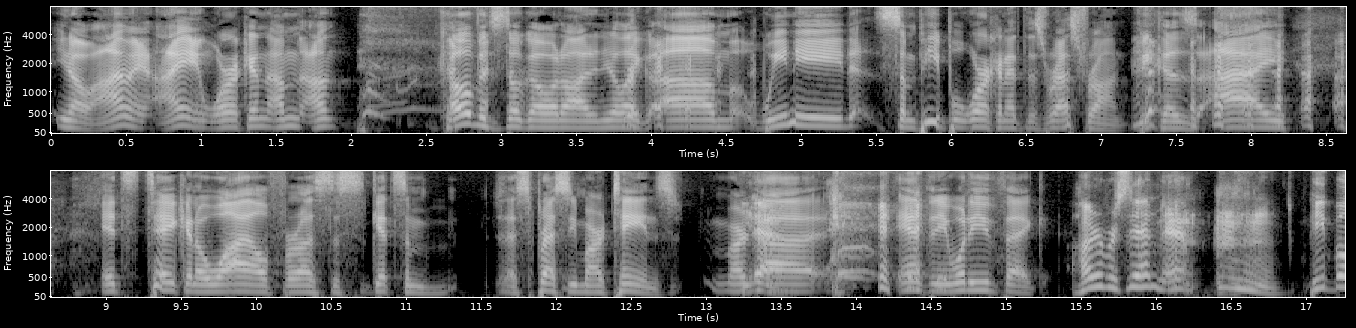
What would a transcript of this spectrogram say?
you know, I I ain't working. I'm, I'm COVID's still going on, and you're like, um, we need some people working at this restaurant because I, it's taken a while for us to get some espresso martins. Mar- Yeah. uh, Anthony, what do you think? Hundred percent, man. People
